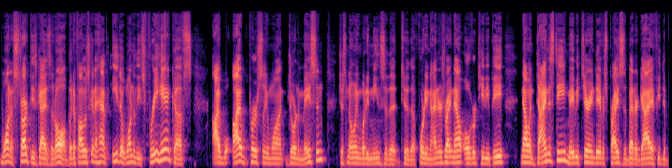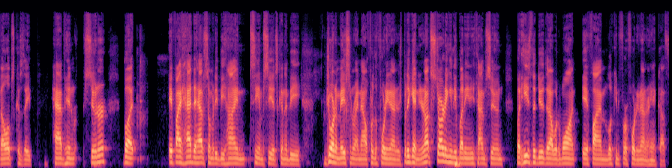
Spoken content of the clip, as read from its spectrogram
want to start these guys at all. But if I was going to have either one of these free handcuffs, I, I personally want Jordan Mason, just knowing what he means to the to the 49ers right now over TDP. Now in Dynasty, maybe Tyrion Davis Price is a better guy if he develops because they have him sooner. But if I had to have somebody behind CMC, it's going to be Jordan Mason right now for the 49ers. But again, you're not starting anybody anytime soon, but he's the dude that I would want if I'm looking for a 49er handcuff.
